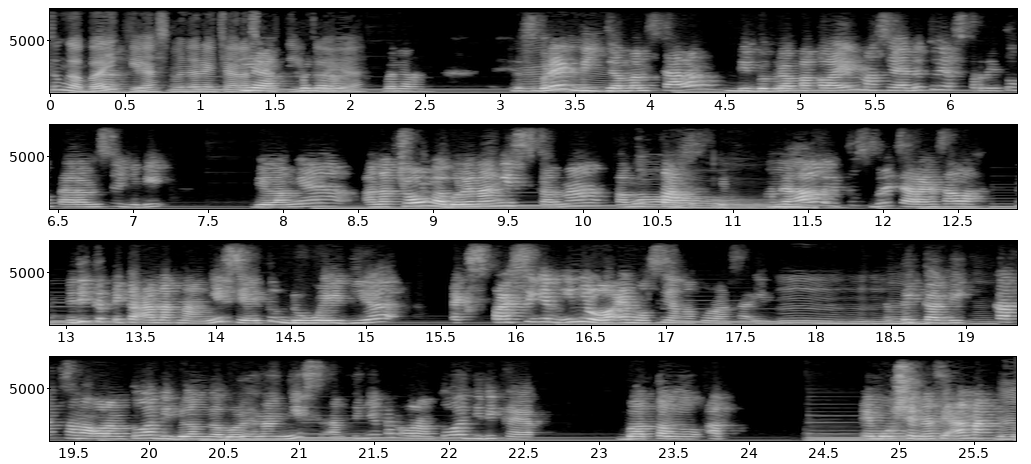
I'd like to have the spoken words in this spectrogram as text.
itu nggak baik ya sebenarnya cara Iya, seperti bener, itu ya bener. Sebenarnya di Hmm. zaman sekarang di beberapa klien masih ada tuh yang seperti itu parentsnya jadi bilangnya anak cowok nggak boleh nangis karena kamu Oh. tough. Gitu. Padahal itu sebenarnya cara yang salah. Jadi ketika anak nangis ya itu the way dia ekspresiin ini loh emosi yang aku rasain. Hmm, hmm, hmm. Ketika Hmm. di cut sama orang tua dibilang nggak boleh nangis, artinya kan orang tua jadi kayak bottle up emotionnya si anak gitu.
